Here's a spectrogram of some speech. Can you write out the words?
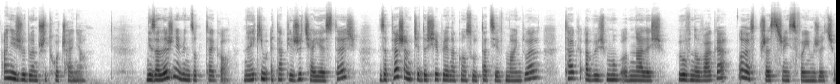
a nie źródłem przytłoczenia. Niezależnie więc od tego, na jakim etapie życia jesteś, zapraszam Cię do siebie na konsultację w Mindwell, tak abyś mógł odnaleźć równowagę oraz przestrzeń w swoim życiu.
